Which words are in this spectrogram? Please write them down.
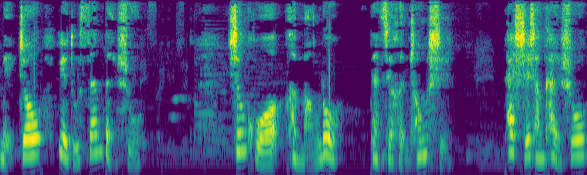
每周阅读三本书，生活很忙碌，但却很充实。他时常看书、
